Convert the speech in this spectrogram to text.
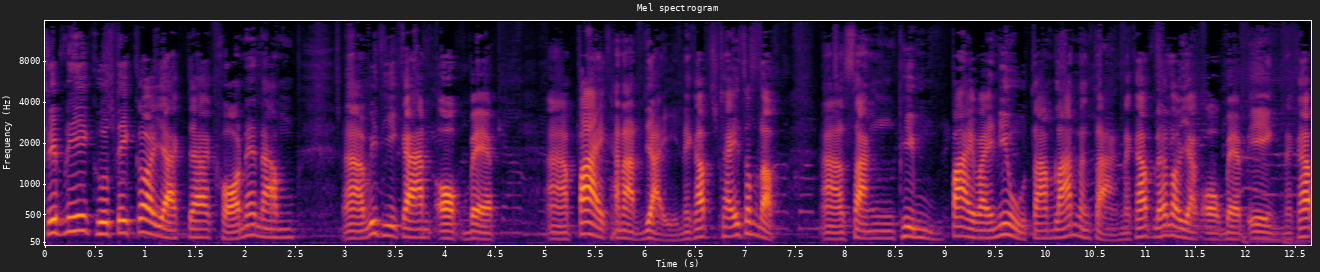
คลิปนี้ครูติ๊กก็อยากจะขอแนะนำวิธีการออกแบบป้ายขนาดใหญ่นะครับ ใช้สำหรับสั่งพิมพ์ป้ายไวนิลตามร้านต่างๆนะครับ แล้วเราอยากออกแบบเองนะครับ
